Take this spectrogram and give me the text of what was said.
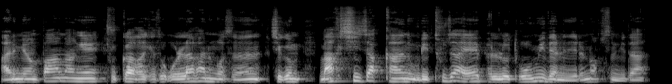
아니면 빠망의 주가가 계속 올라가는 것은 지금 막 시작한 우리 투자에 별로 도움이 되는 일은 없습니다.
